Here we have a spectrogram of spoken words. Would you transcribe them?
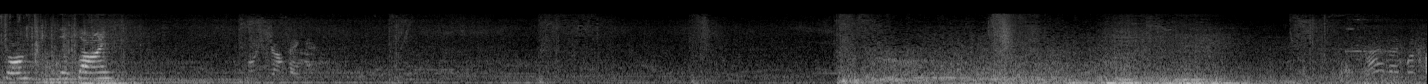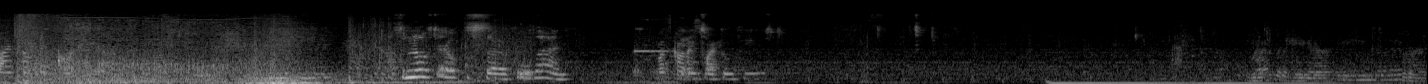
From the line. Here. I don't know if they're up the circle then. Let's go Getting this so way. confused. Replicator being delivered.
